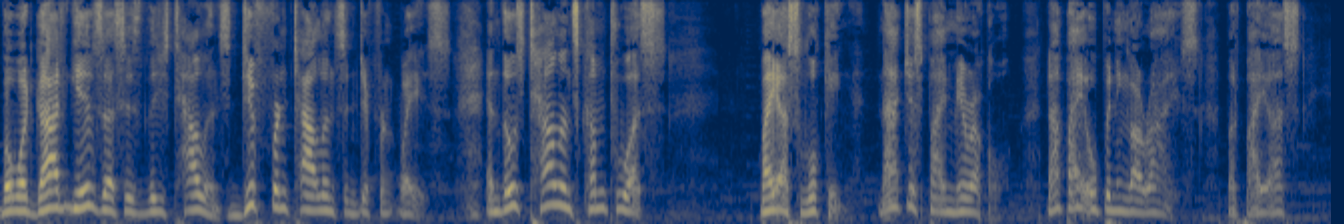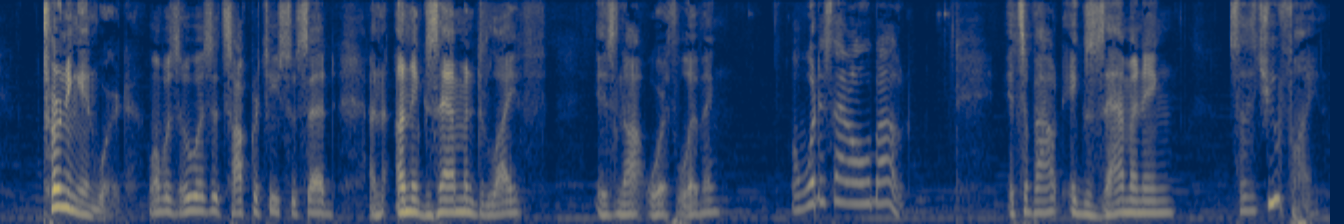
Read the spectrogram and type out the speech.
But what God gives us is these talents, different talents in different ways. And those talents come to us by us looking, not just by miracle, not by opening our eyes, but by us turning inward. What was who was it? Socrates who said, "An unexamined life is not worth living." Well, what is that all about? It's about examining so that you find.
